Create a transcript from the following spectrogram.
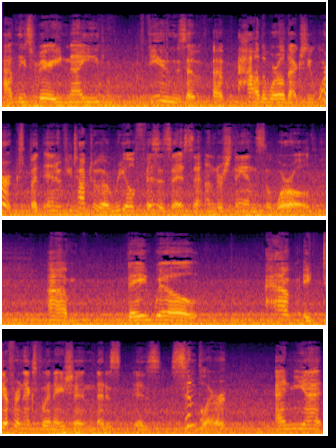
have these very naive views of, of how the world actually works. But then if you talk to a real physicist that understands the world, um, they will have a different explanation that is is simpler, and yet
